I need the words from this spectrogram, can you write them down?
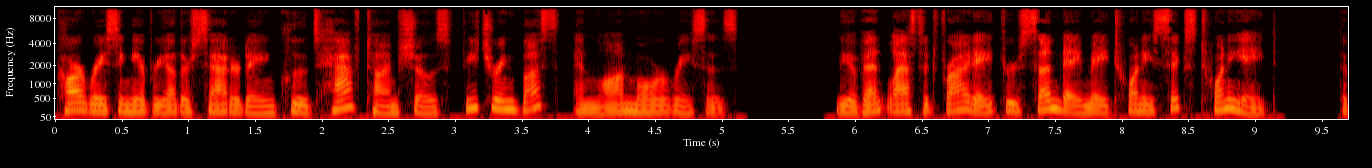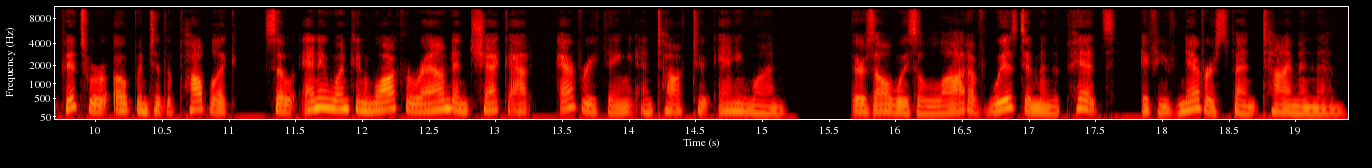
car racing every other Saturday includes halftime shows featuring bus and lawnmower races. The event lasted Friday through Sunday, May 26 28. The pits were open to the public, so anyone can walk around and check out everything and talk to anyone. There's always a lot of wisdom in the pits if you've never spent time in them.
